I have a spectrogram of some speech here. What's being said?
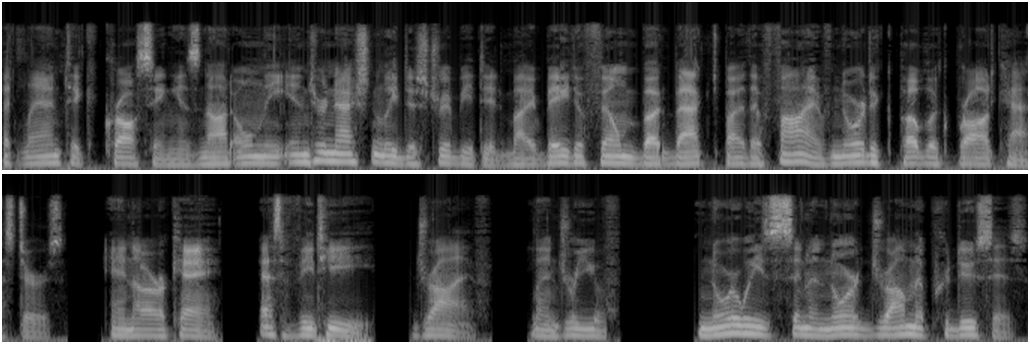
Atlantic Crossing is not only internationally distributed by Beta Film but backed by the five Nordic public broadcasters, NRK, SVT, Drive, Landrev. Norway's Cine Nord Drama produces,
